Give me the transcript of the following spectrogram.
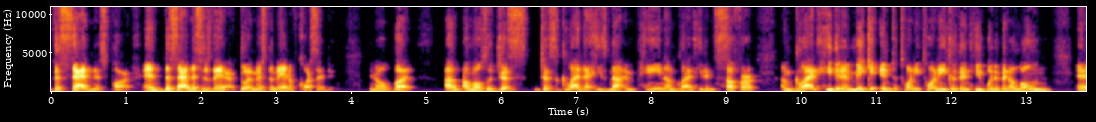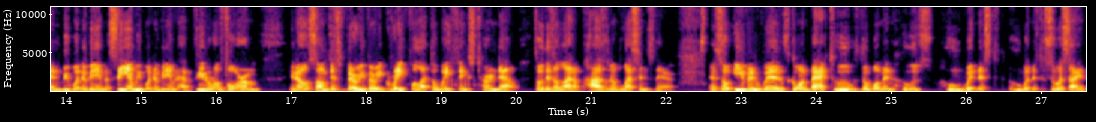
the sadness part. And the sadness is there. Do I miss the man? Of course I do. You know, but I'm, I'm also just just glad that he's not in pain. I'm glad he didn't suffer. I'm glad he didn't make it into 2020 because then he would have been alone and we wouldn't have been able to see him. We wouldn't have been able to have a funeral for him you know? So i'm just very very grateful at the way things turned out. So there's a lot of positive lessons there. And so even with going back to the woman who's who witnessed who witnessed the suicide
